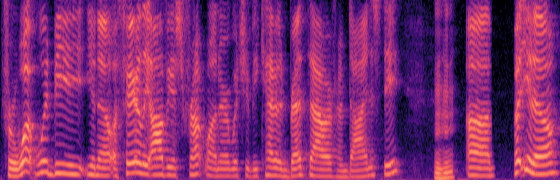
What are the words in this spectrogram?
for what would be, you know, a fairly obvious front runner, which would be Kevin Brettauer from Dynasty. Mm-hmm. Um, but you know,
